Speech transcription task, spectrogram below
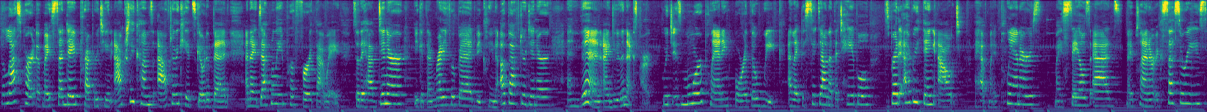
The last part of my Sunday prep routine actually comes after the kids go to bed and I definitely prefer it that way. So they have dinner, we get them ready for bed, we clean up after dinner, and then I do the next part, which is more planning for the week. I like to sit down at the table, spread everything out. I have my planners, my sales ads, my planner accessories,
